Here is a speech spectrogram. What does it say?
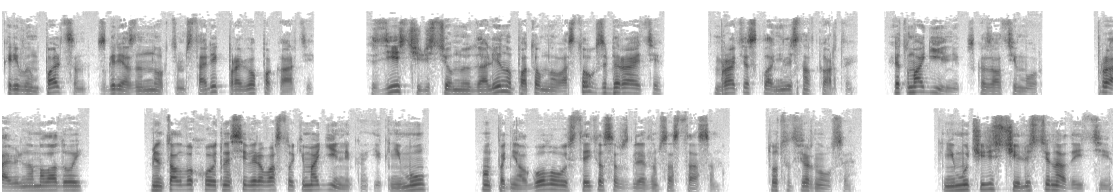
Кривым пальцем с грязным ногтем старик провел по карте. Здесь, через темную долину, потом на восток забираете. Братья склонились над картой. «Это могильник», — сказал Тимур. «Правильно, молодой. Ментал выходит на северо-востоке могильника, и к нему...» Он поднял голову и встретился взглядом со Стасом. Тот отвернулся. «К нему через челюсти надо идти».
